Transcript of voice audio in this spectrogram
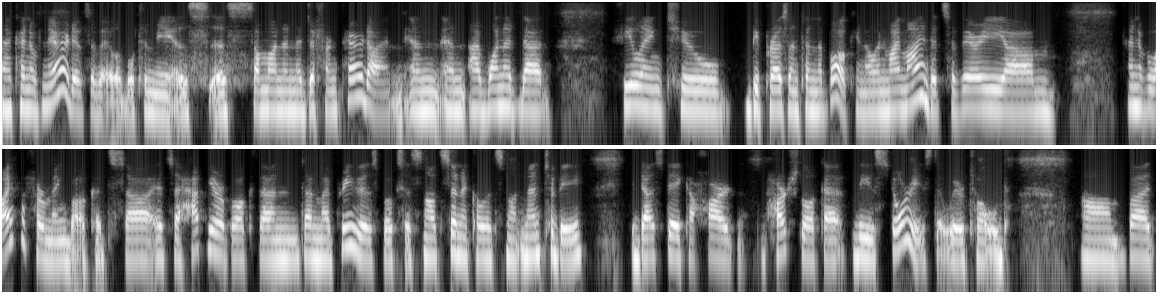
uh, kind of narratives available to me as, as someone in a different paradigm. And, and I wanted that feeling to be present in the book. You know, in my mind, it's a very, um, kind of life affirming book. It's uh, it's a happier book than than my previous books. It's not cynical. It's not meant to be. It does take a hard, harsh look at these stories that we're told, um, but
